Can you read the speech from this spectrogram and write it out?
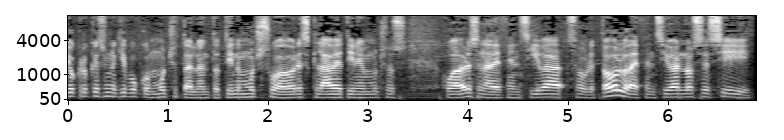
yo creo que es un equipo con mucho talento. Tiene muchos jugadores clave, tiene muchos jugadores en la defensiva, sobre todo la defensiva. No sé si,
